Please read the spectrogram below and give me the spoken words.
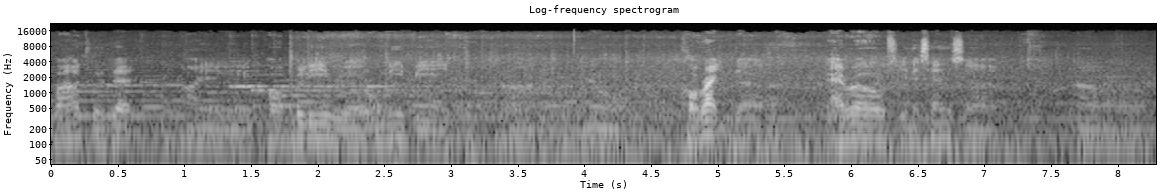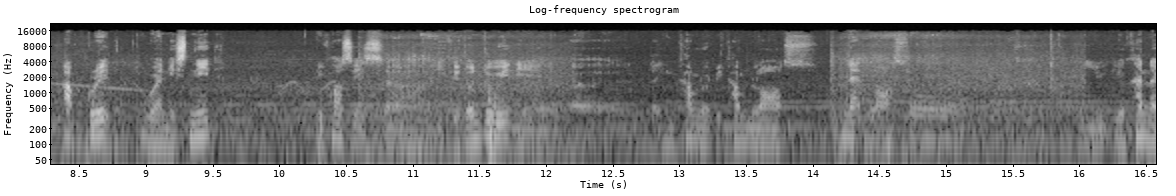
prior to that, I probably will only be, uh, you know, correct the errors in a sense, uh, uh, upgrade when it's need, because it's uh, if you don't do it, it the income will become loss, net loss. So you, you can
